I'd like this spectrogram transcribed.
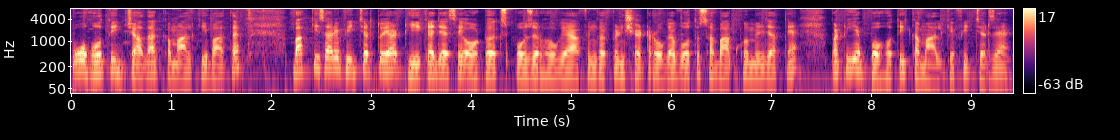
बहुत ही ज़्यादा कमाल की बात है। बाकी सारे फीचर तो यार ठीक है, जैसे ऑटो एक्सपोजर हो गया फिंगरप्रिंट शटर हो गया, वो तो सब आपको मिल जाते हैं बट ये बहुत ही कमाल के फीचर्स हैं।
